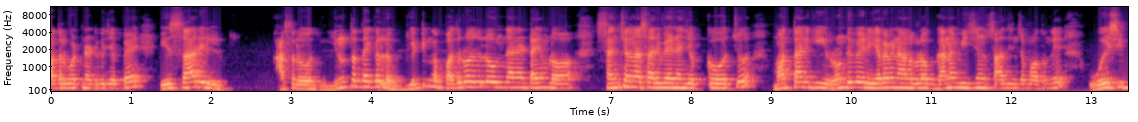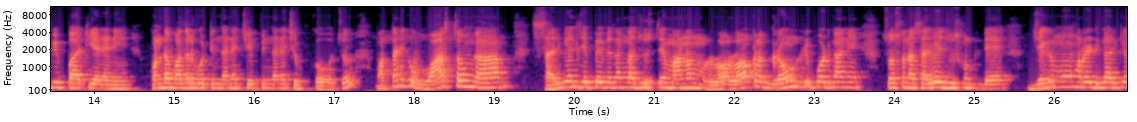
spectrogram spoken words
బద్దలు కొట్టినట్టుగా చెప్పే ఈసారి అసలు ఇంత దగ్గరలో గట్టిగా పది రోజులు ఉందనే టైంలో సంచలన సర్వే అని చెప్పుకోవచ్చు. మొత్తానికి రెండు వేల ఇరవై నాలుగులో ఘన విజయం సాధించబోతుంది. వైసీపీ పార్టీ అని కొండ బదలు కొట్టిందనే చెప్పిందనే చెప్పుకోవచ్చు. మొత్తానికి వాస్తవంగా సర్వేలు చెప్పే విధంగా చూస్తే మనం లో లోకల్ గ్రౌండ్ రిపోర్ట్ కానీ చూస్తున్న సర్వే చూసుకుంటుంటే జగన్మోహన్ రెడ్డి గారికి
